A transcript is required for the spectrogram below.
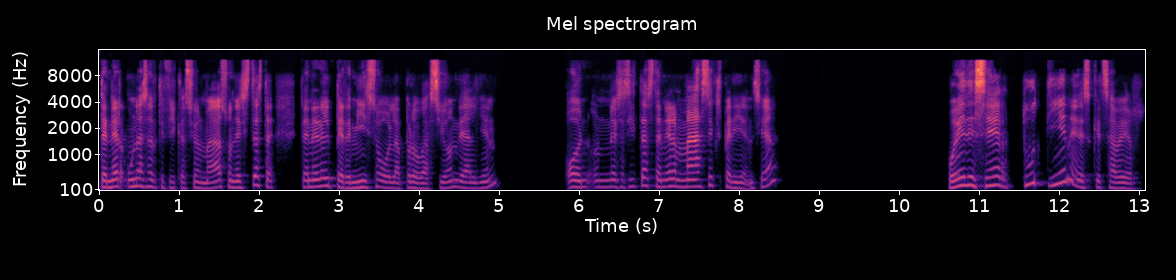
tener una certificación más o necesitas tener el permiso o la aprobación de alguien o necesitas tener más experiencia Puede ser, tú tienes que saber,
